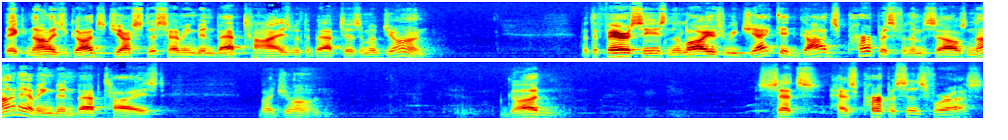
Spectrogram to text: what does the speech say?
they acknowledged God's justice, having been baptized with the baptism of John. But the Pharisees and the lawyers rejected God's purpose for themselves, not having been baptized by John. God sets, has purposes for us,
